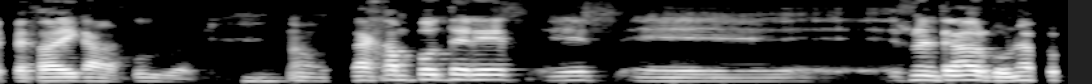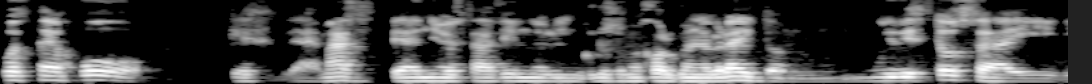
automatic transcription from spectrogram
empezó a dedicar al fútbol. No, Graham Potter es, es, eh, es, un entrenador con una propuesta de juego que es, además este año está haciéndolo incluso mejor con el Brighton, muy vistosa y,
